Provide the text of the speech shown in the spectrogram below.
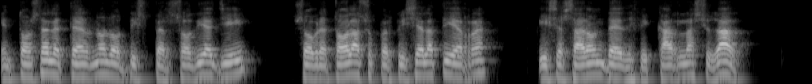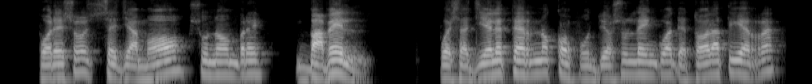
Entonces el Eterno los dispersó de allí sobre toda la superficie de la tierra y cesaron de edificar la ciudad. Por eso se llamó su nombre Babel, pues allí el Eterno confundió sus lenguas de toda la tierra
